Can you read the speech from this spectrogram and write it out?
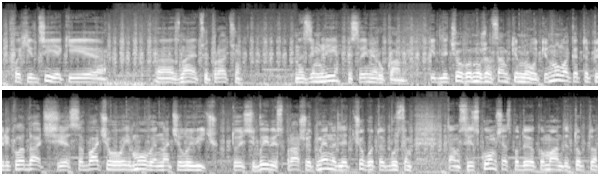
фахівці, які е, знають цю працю на землі і своїми руками. І для чого нужен сам кінолог? Кінолог – це перекладач собачої мови на чоловічу. Тобто ви спрашують мене, для чого, допустим, там свізком зараз подаю команди, тобто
